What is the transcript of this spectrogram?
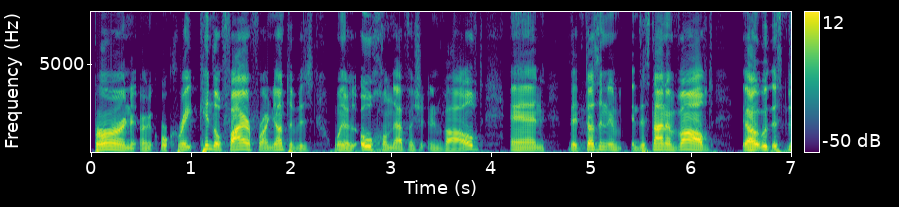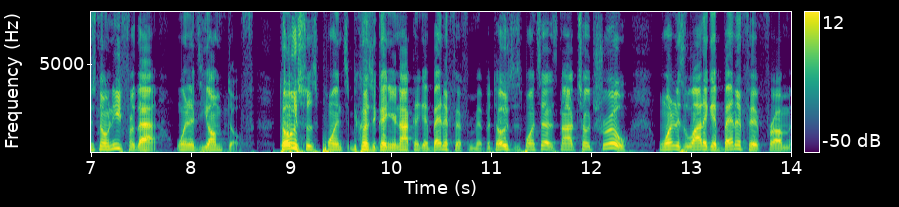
burn or, or, create kindle fire for on Yom Tov is when there's ochel nefesh involved, and that doesn't that's not involved. Uh, there's no need for that when it's Yom Tov. Tosfos points because again you're not going to get benefit from it, but Tosfos points out it's not so true. One is allowed to get benefit from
